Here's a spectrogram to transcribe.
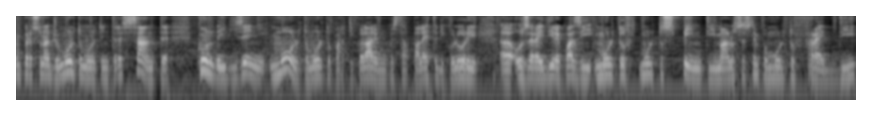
un personaggio molto molto interessante con dei disegni molto molto particolari con questa palette di colori eh, oserei dire quasi molto, molto spenti ma allo stesso tempo molto freddi.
